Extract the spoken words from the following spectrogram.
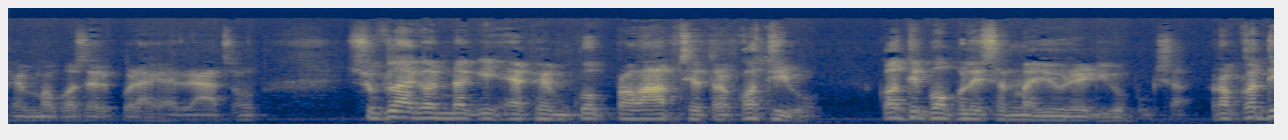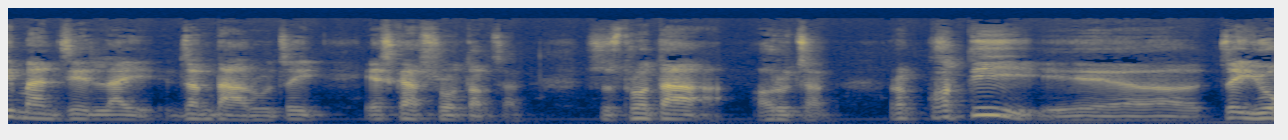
एफएममा बसेर कुरा गरिरहेछौँ। शुक्ला गण्डकी एफएमको प्रभाव क्षेत्र कति हो? कति पपुलेसनमा यो रेडियो पुग्छ? र कति मान्छेलाई जनताहरू चाहिँ यसका श्रोता छन्? श्रोताहरू छन्। र कति चाहिँ यो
